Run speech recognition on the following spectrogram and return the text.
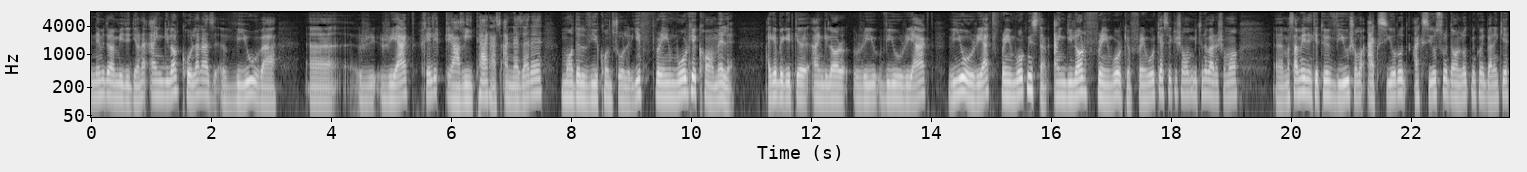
نمی‌دونم می‌دید یا نه Angular کلا از Vue و React خیلی قوی تر هست. از نظر model view controller یه framework کامله. اگه بگید که Angular Vue React Vue React framework نیستن. Angular framework framework هستی که شما می‌تونه برای شما مثلا می‌دید که توی ویو شما اکسیو رو اکسیوس رو دانلود می‌کنید برای اینکه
